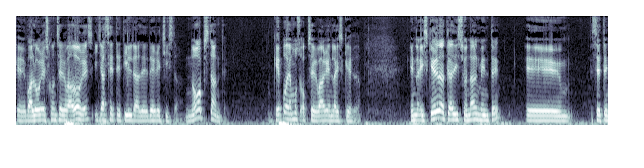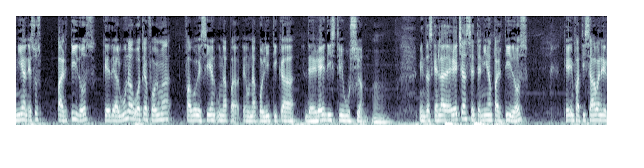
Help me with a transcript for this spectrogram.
eh, valores conservadores y ya se te tilda de derechista. No obstante, ¿qué podemos observar en la izquierda? En la izquierda tradicionalmente eh, se tenían esos partidos que de alguna u otra forma favorecían una, una política de redistribución. Mm. Mientras que en la derecha se tenían partidos que enfatizaban el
